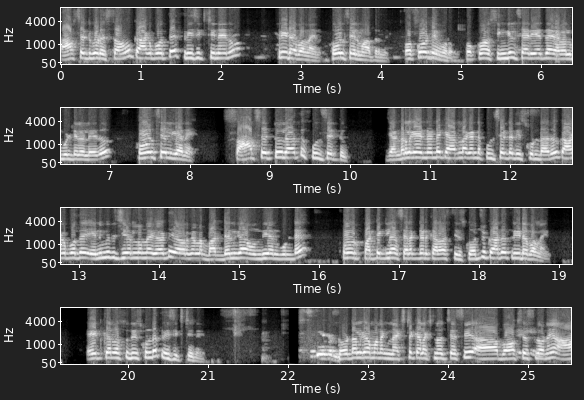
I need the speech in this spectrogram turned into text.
half set కూడా ఇస్తాము. కాకపోతే three sixty nine three double nine wholesale మాత్రమే. ఒక్కోటి ఇవ్వరు. ఒక్కో సింగిల్ శారీ అయితే అవైలబిలిటీలో లేదు. హోల్సేల్ గానే. హాఫ్ సెట్ లేకపోతే ఫుల్ సెట్ జనరల్గా ఏంటంటే కేరళ కంటే ఫుల్ సెట్ తీసుకుంటారు. కాకపోతే ఎనిమిది చీరలు ఉన్నాయి కాబట్టి ఎవరికైనా బర్డెన్గా ఉంది అనుకుంటే ఫోర్ పర్టికులర్ సెలెక్టెడ్ కలర్స్ తీసుకోవచ్చు. కాకపోతే three double nine eight colours తీసుకుంటే త్రీ సిక్స్టీ నైన్ టోటల్గా మనకి నెక్స్ట్ కలెక్షన్ వచ్చేసి ఆ బాక్సెస్లోనే ఆ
